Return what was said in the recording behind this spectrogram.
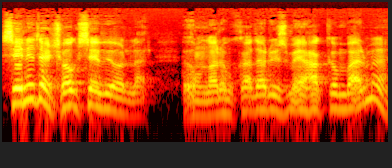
Seni de çok seviyorlar. Onları bu kadar üzmeye hakkın var mı?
